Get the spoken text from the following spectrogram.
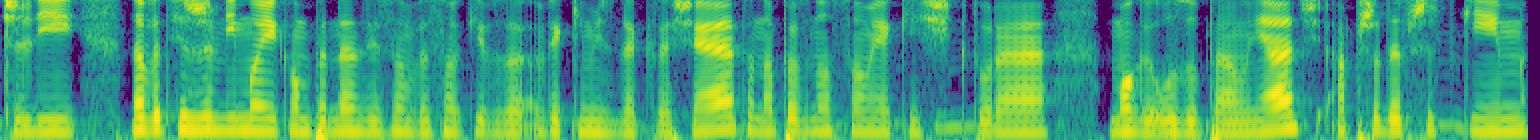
Czyli nawet jeżeli moje kompetencje są wysokie w, za, w, jakimś zakresie, to na pewno są jakieś, które mogę uzupełniać, a przede wszystkim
